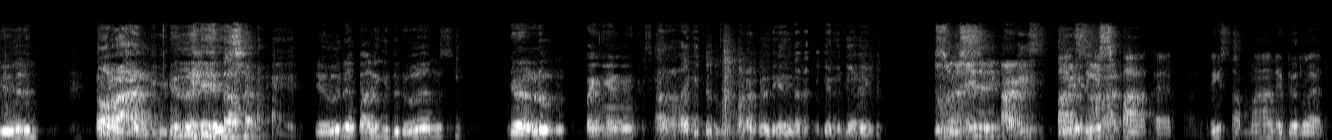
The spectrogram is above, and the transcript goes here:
gitu Norak anjing gitu. Iya, anjing. ya udah paling gitu doang sih. Ya lu pengen ke sana lagi tuh mana di antara tiga negara itu? Aja dari Paris Swiss Paris sama pa, eh, Paris sama Netherlands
